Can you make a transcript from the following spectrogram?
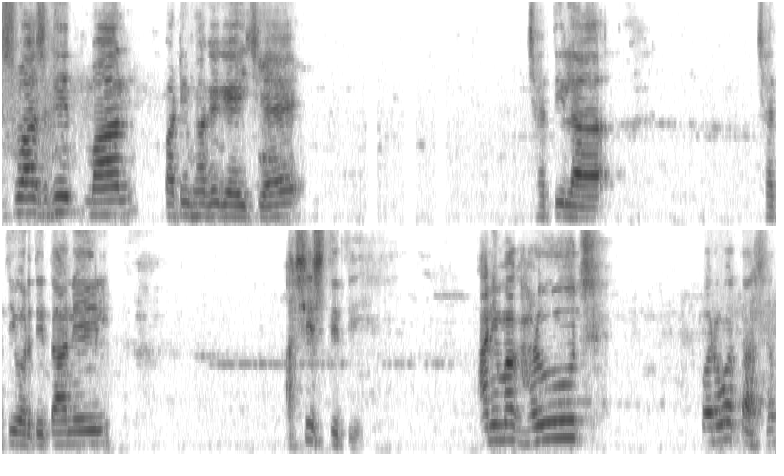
श्वास घेत मान पाठीमागे घ्यायची आहे. छातीला छातीवरती ताण येईल. अशी स्थिती. आणि मग हळूच पर्वतासन.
